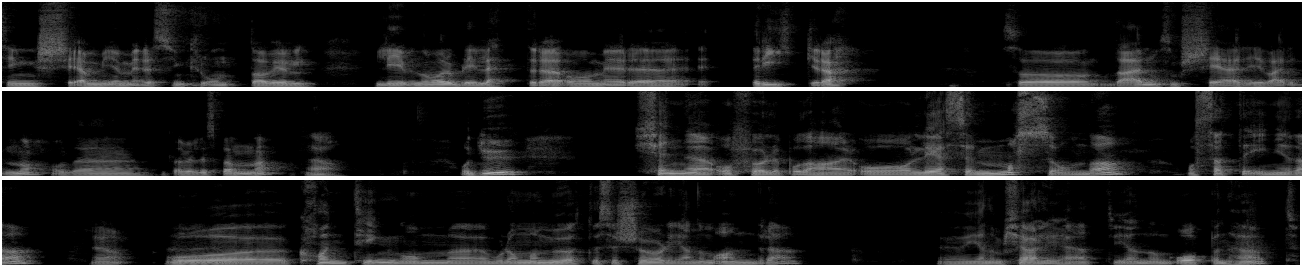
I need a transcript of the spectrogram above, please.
ting skje mye mer synkront. Da vil livene våre bli lettere og mer eh, rikere. Så det er noe som skjer i verden nå, og det, det er veldig spennende. ja. Og du kjenner og føler på det her og leser masse om det og setter inn i det. Ja. Og kan ting om eh, hvordan man møter seg sjøl gjennom andre. eh, gjennom kjærlighet, gjennom åpenhet.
